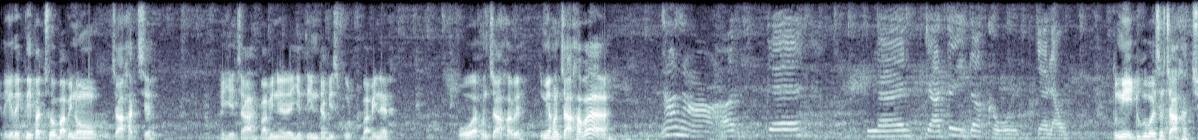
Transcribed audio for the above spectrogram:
এদিকে দেখতেই পাচ্ছ বাবিনও চা খাচ্ছে। এই যে চা বাবিনের এই যে তিনটা বিস্কুট বাবিনের। ও এখন চা খাবে। তুমি এখন চা খাবা না না আজকে লাল চাটা এটা খাব চালাও তুমি এইটুকু বয়সে চা খাচ্ছ?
